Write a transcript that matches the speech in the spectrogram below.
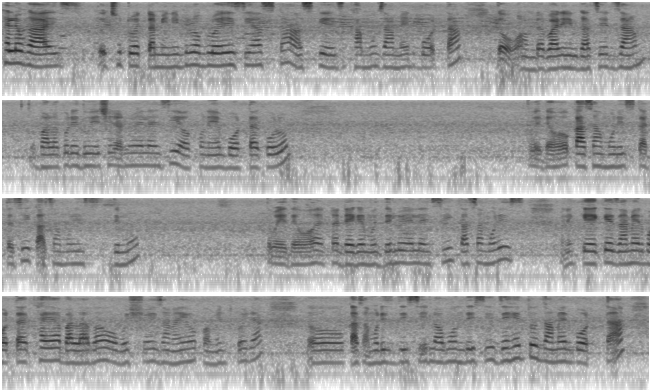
Hello guys তো ছোটো একটা মিনি ব্লগ লয়েছি আজকে। আজকে খামু জামের বর্তা। তো আমরা বাড়ির গাছের জাম। তো ভালো করে ধুয়ে সেরা রয়ে লাইছি ওখানে বর্তা করুন। তো দেখো, কাঁচামরিচ কাটতেছি। কাঁচামরিচ দিমু। তো এই দেখো, একটা ড্যাগের মধ্যে লয়ে লাইছি কাঁচামরিচ মানে কে কে জামের ভর্তা খায়া বালাবা অবশ্যই জানাইও কমেন্ট কইরা। তো কাঁচামরিচ দিছি, লবণ দিছি, যেহেতু জামের ভর্তা,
